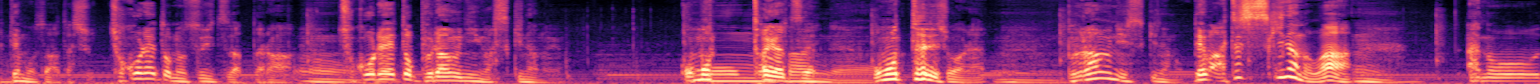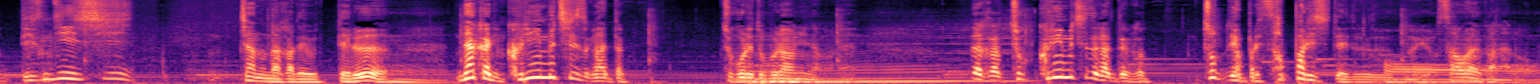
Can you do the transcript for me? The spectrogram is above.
うん。でもさ私チョコレートのスイーツだったら、うん。チョコレートブラウニーが好きなのよ。思ったやつ。思ったでしょあれ。うん。ブラウニー好きなの。でも私好きなのは、うん。あのディズニーシーちゃんの中で売ってる、うん。中にクリームチーズが入ったチョコレートブラウニーなのね。だからちょクリームチーズが入ってるからちょっとやっぱりさっぱりしてるのよ爽やかなの。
